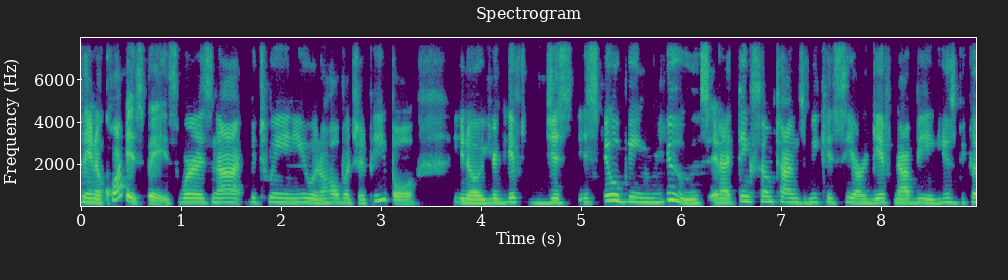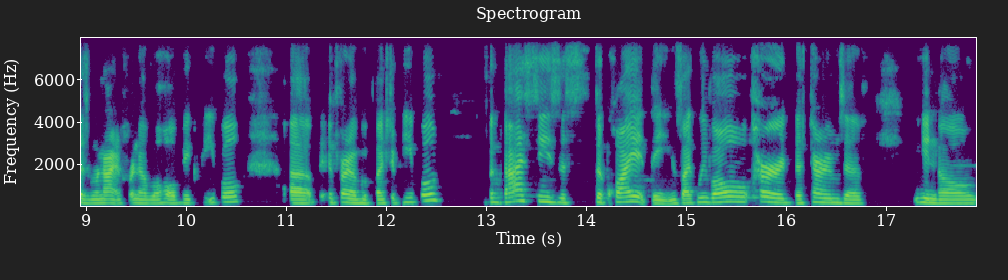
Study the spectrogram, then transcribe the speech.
in a quiet space where it's not between you and a whole bunch of people. You know your gift just is still being used and i think sometimes we can see our gift not being used because we're not in front of a whole big people uh in front of a bunch of people. But god sees this the quiet things. Like we've all heard the terms of you know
